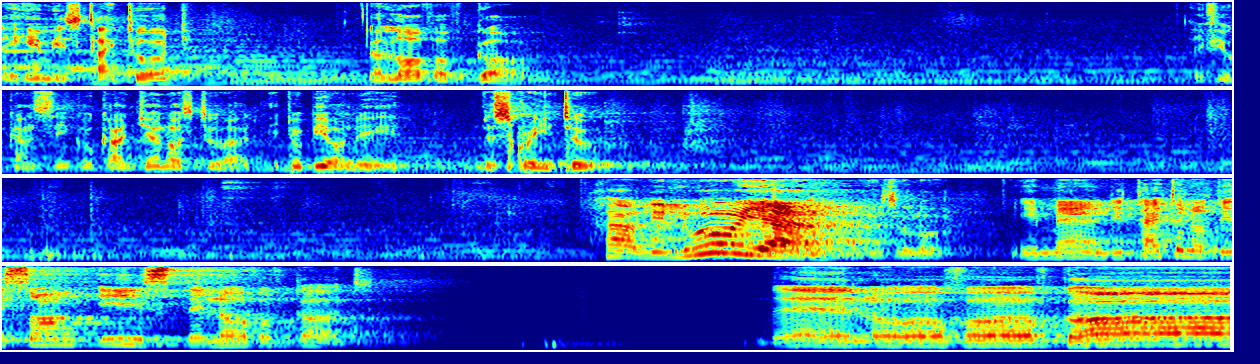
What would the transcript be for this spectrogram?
The hymn is titled The Love of God. If you can sing, you can join us too. Uh, it will be on the, the screen too. Hallelujah. Praise the Lord. Amen. The title of this song is The Love of God. The love of God.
